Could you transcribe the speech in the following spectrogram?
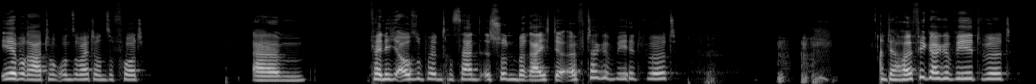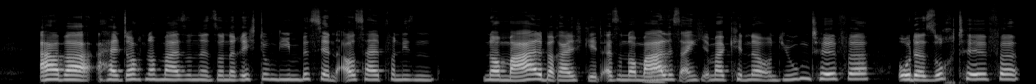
Eheberatung und so weiter und so fort. Ähm, Fände ich auch super interessant, ist schon ein Bereich, der öfter gewählt wird und der häufiger gewählt wird, aber halt doch nochmal so eine, so eine Richtung, die ein bisschen außerhalb von diesem Normalbereich geht. Also normal Ja. ist eigentlich immer Kinder- und Jugendhilfe oder Suchthilfe.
